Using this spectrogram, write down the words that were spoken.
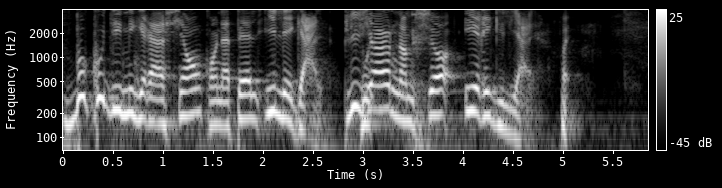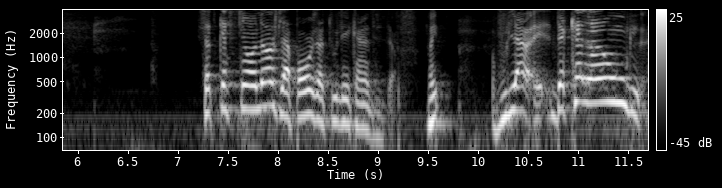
Beaucoup d'immigration qu'on appelle illégale. Plusieurs nomment ça irrégulière. Cette question-là, je la pose à tous les candidats. Oui. Vous la- de quel angle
